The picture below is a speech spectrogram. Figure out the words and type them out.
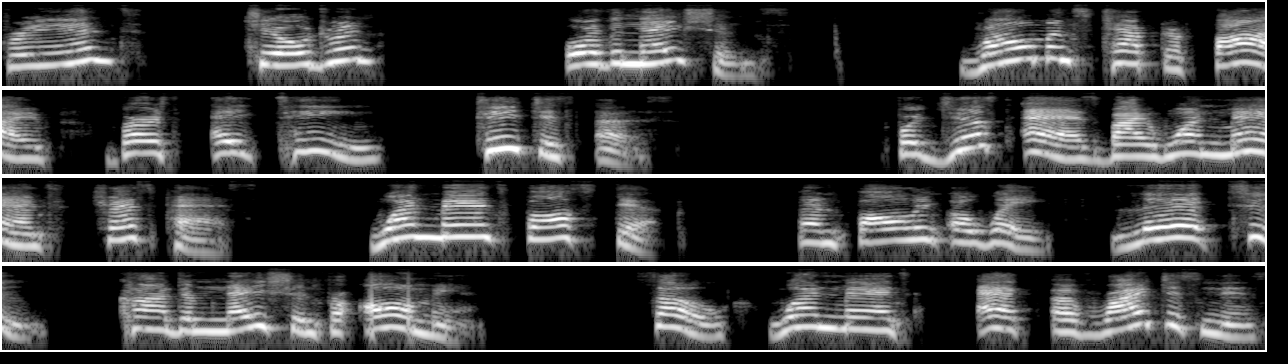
friends, children, or the nations. Romans chapter 5, verse 18 teaches us For just as by one man's trespass, one man's false step and falling away led to condemnation for all men, so one man's act of righteousness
